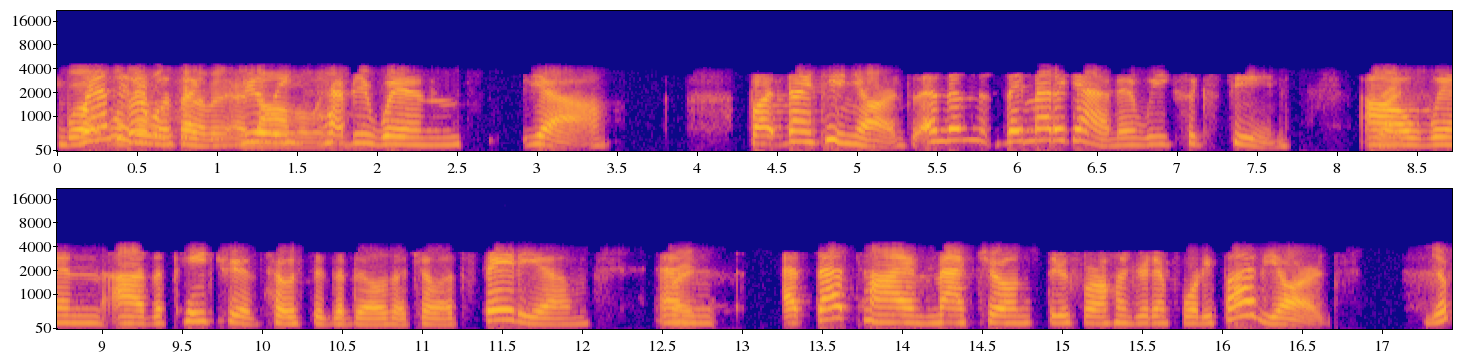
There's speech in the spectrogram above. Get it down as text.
Well, Granted, well, that it was was like really anomaly. heavy winds, yeah, but 19 yards. And then they met again in Week 16 uh, Right. when uh, the Patriots hosted the Bills at Gillette Stadium, and Right. at that time, Mac Jones threw for 145 yards. Yep.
